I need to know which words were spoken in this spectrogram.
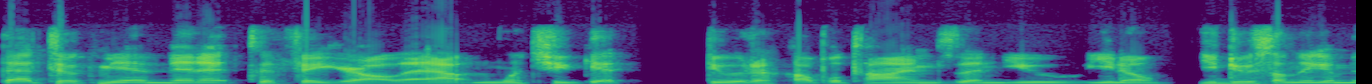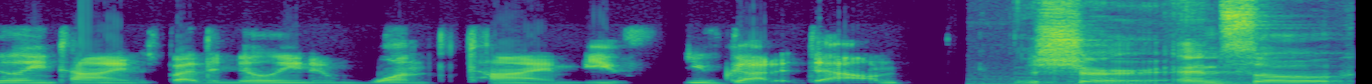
that took me a minute to figure all that out. And once you get do it a couple times, then you you know you do something a million times. By the million and one time, you've you've got it down. Sure. And so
